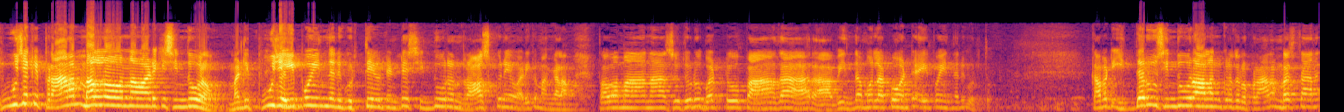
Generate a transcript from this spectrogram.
పూజకి ప్రారంభంలో ఉన్నవాడికి సింధూరం మళ్ళీ పూజ అయిపోయిందని గుర్తు ఏమిటంటే సింధూరం రాసుకునేవాడికి మంగళం. పవమానాసుతుడు బట్టు పాద రావిందములకు అంటే అయిపోయిందని గుర్తు. కాబట్టి ఇద్దరూ సింధూరాలంకృతులు ప్రారంభ స్థానం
